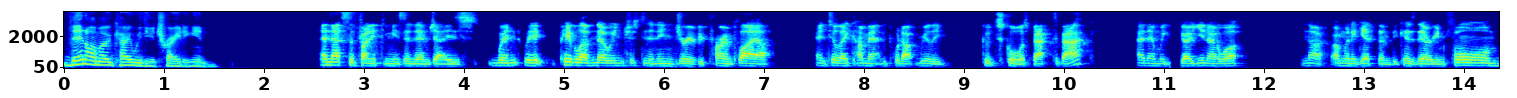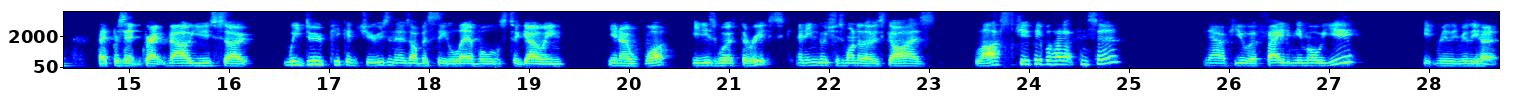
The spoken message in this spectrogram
then I'm okay with you trading in. And that's the funny thing, isn't it, MJ? Is when people have no interest in an injury prone player until they come out and put up really good scores back to back. And then we go, you know what? No, I'm going to get them because they're in form. They present great value. So we do pick and choose, and there's obviously levels to going, you know what, it is worth the risk. And English is one of those guys. Last year, people had that concern. Now, if you were fading him all year, it really, really hurt.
